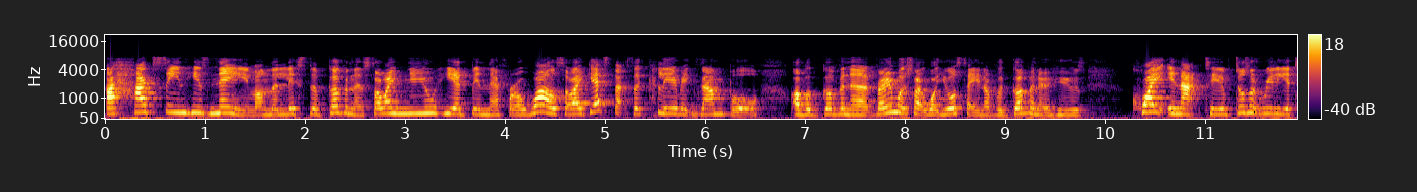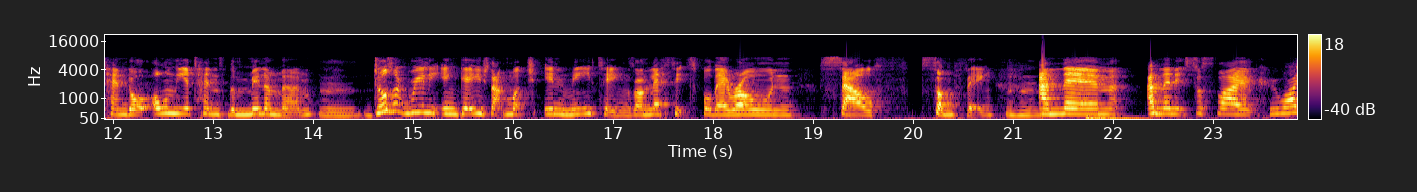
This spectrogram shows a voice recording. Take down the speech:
I had seen his name on the list of governors, so I knew he had been there for a while. So I guess that's a clear example of a governor, very much like what you're saying, of a governor who's quite inactive, doesn't really attend or only attends the minimum, hmm. doesn't really engage that much in meetings unless it's for their own self something. Mm-hmm. And then and then it's just like, who are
